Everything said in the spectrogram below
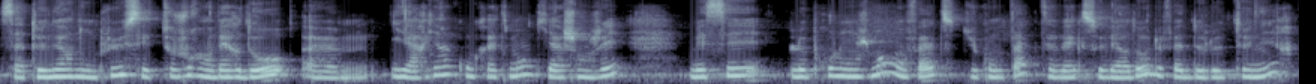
Sa teneur non plus, c'est toujours un verre d'eau. Euh, il n'y a rien concrètement qui a changé, mais c'est le prolongement en fait du contact avec ce verre d'eau, le fait de le tenir,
